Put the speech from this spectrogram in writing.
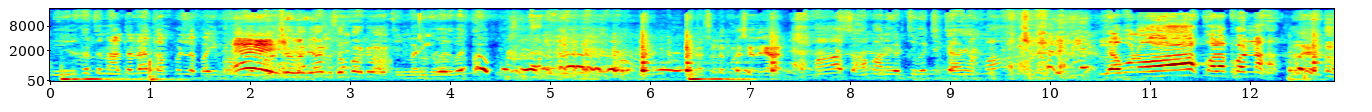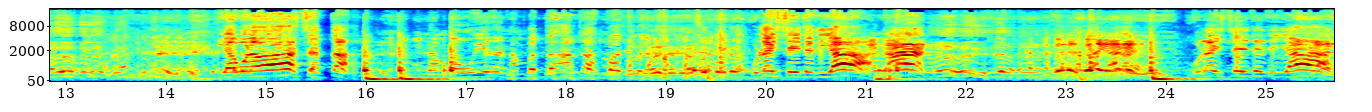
நீ இருக்கிறதுனால தானே கம்பெனில பயமா மணிக்கு வருவேன்? அம்மா சாமான எடுத்து வச்சுட்டான் அம்மா. எவனோ கொலை பண்ணா. எவனோ செத்தா. நம்ம உயிரை நம்ம தான் காப்பாற்றணும் கொலை செய்தது யார்? கொலை செய்தது யார்?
